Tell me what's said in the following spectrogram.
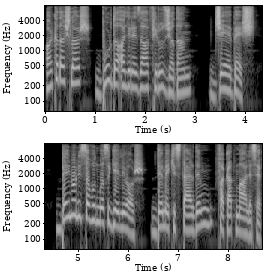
Arkadaşlar, burada Ali Reza Firuzca'dan C5, Benoni savunması geliyor demek isterdim fakat maalesef.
